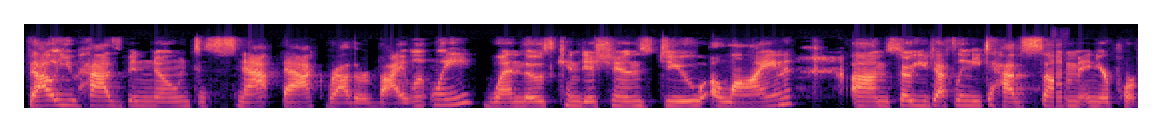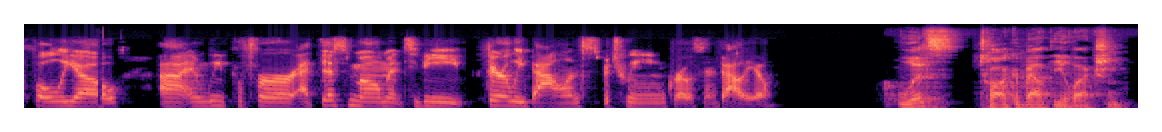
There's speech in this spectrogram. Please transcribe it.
Value has been known to snap back rather violently when those conditions do align. Um, so you definitely need to have some in your portfolio. Uh, and we prefer at this moment to be fairly balanced between growth and value. Let's talk about the election.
